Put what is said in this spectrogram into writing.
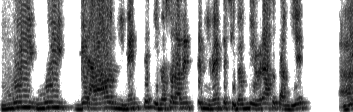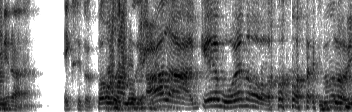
muy, muy grabado en mi mente, y no solamente en mi mente, sino en mi brazo también. Ah, mira, éxito. Todo ¡Hala! ¡Qué bueno! Eso no lo vi.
